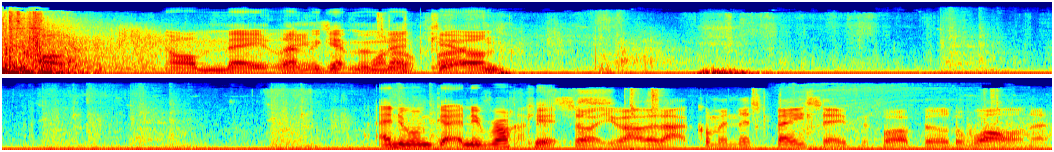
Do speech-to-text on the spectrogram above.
Oh, oh mate, let I me get my oh med kit on. Anyone get any rockets? sort you out with that. Come in this base aid before I build a wall on it.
